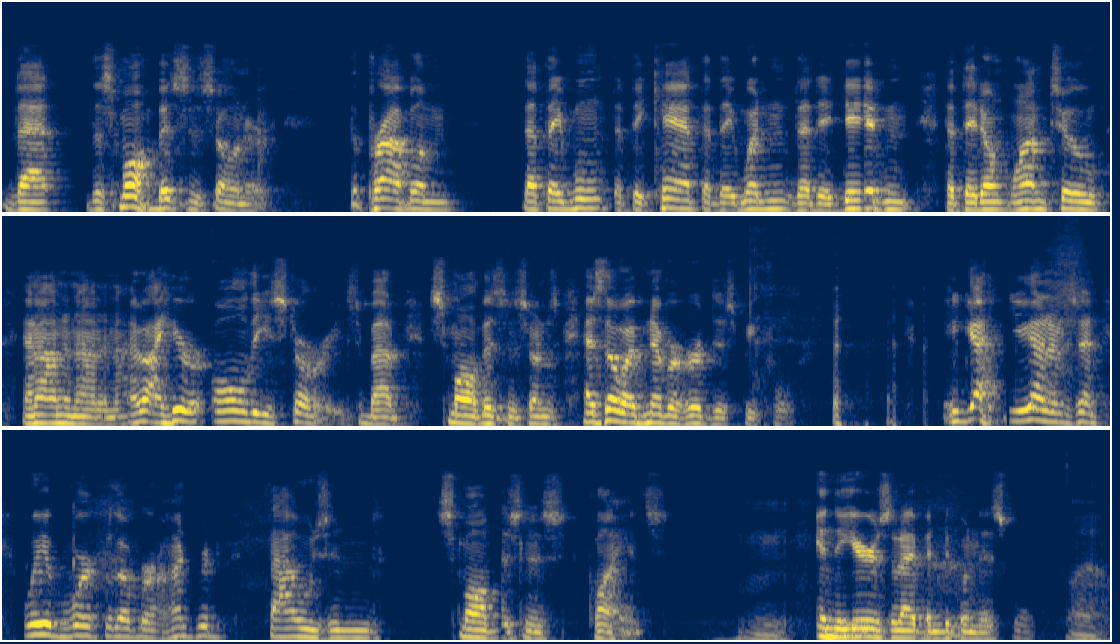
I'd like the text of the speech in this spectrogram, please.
that the small business owner, the problem that they won't, that they can't, that they wouldn't, that they didn't, that they don't want to, and on and on and on. I hear all these stories about small business owners as though I've never heard this before. you got you got to understand. We have worked with over hundred thousand small business clients mm. in the years that I've been doing this. With. Wow.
